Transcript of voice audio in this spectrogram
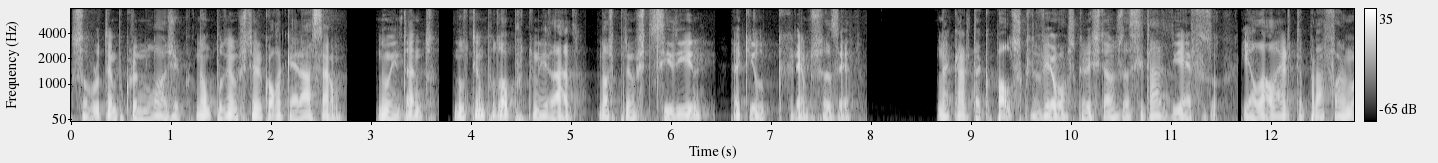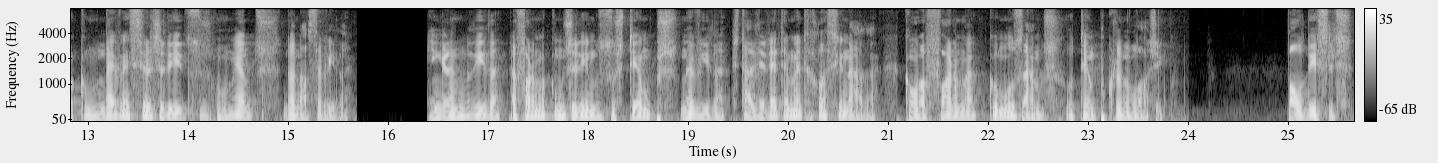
Sobre o tempo cronológico, não podemos ter qualquer ação. No entanto, no tempo da oportunidade, nós podemos decidir aquilo que queremos fazer. Na carta que Paulo escreveu aos cristãos da cidade de Éfeso, ele alerta para a forma como devem ser geridos os momentos da nossa vida. Em grande medida, a forma como gerimos os tempos na vida está diretamente relacionada com a forma como usamos o tempo cronológico. Paulo disse-lhes:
